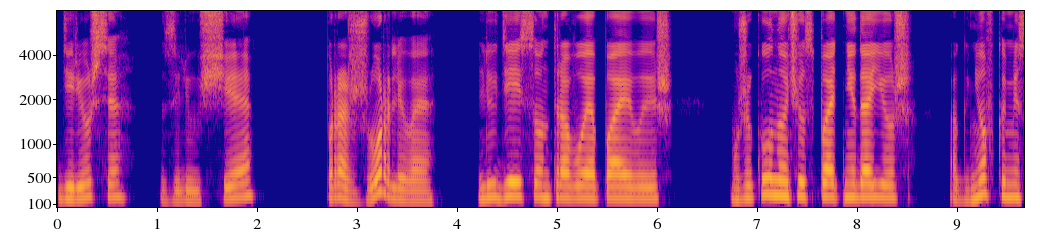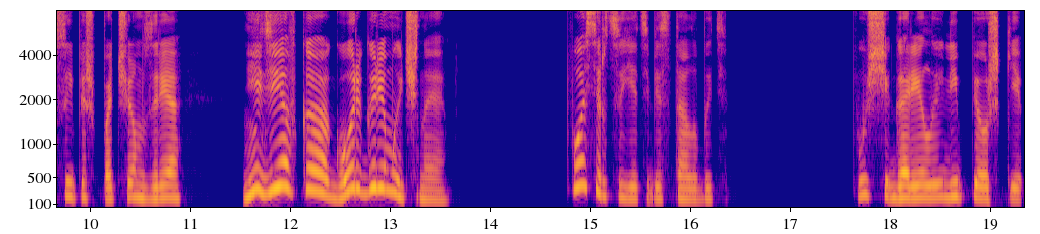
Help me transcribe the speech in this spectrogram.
Дерешься, злющая прожорливая, людей сон травой опаиваешь, мужику ночью спать не даешь, огневками сыпешь почем зря. Не девка, а горь горемычная. По сердцу я тебе стала быть. Пуще горелые лепешки.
